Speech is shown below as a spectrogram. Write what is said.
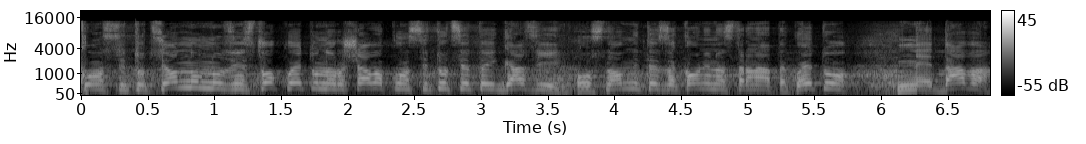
Конституционно мнозинство, което нарушава Конституцията и гази основните закони на страната, което не дава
